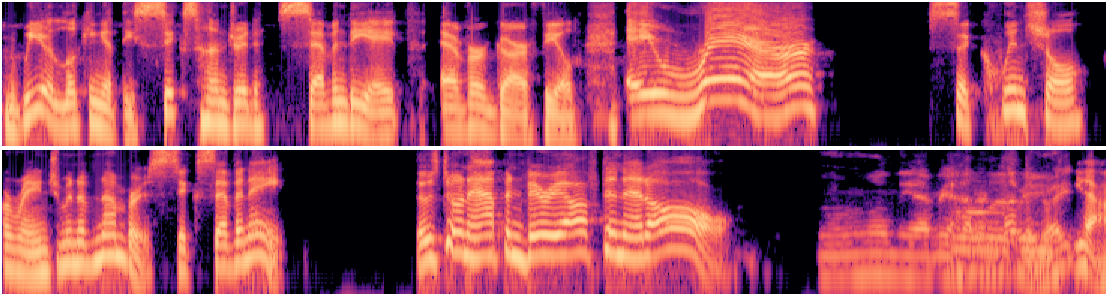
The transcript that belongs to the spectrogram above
and we are looking at the 678th ever Garfield, a rare sequential arrangement of numbers, 678. Those don't happen very often at all. Only every Well, 111, every- right? Yeah,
